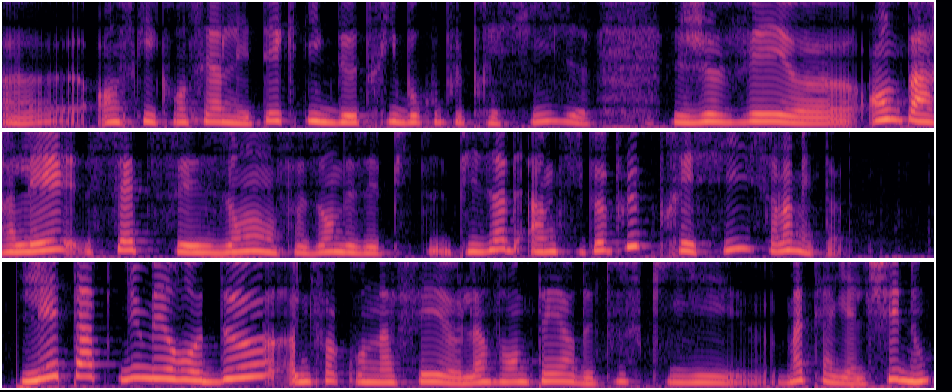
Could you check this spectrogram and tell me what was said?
Euh, en ce qui concerne les techniques de tri beaucoup plus précises, je vais euh, en parler cette saison en faisant des épisodes un petit peu plus précis sur la méthode. L'étape numéro 2, une fois qu'on a fait euh, l'inventaire de tout ce qui est matériel chez nous,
